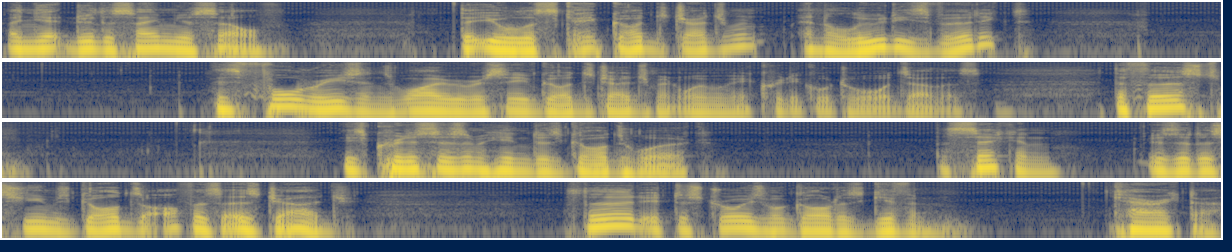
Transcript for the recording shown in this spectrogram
and yet do the same yourself, that you will escape God's judgment and elude his verdict? There's four reasons why we receive God's judgment when we're critical towards others. The first is criticism hinders God's work. The second is it assumes God's office as judge. Third, it destroys what God has given character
